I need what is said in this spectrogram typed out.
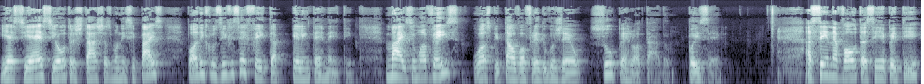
ISS e outras taxas municipais pode inclusive ser feita pela internet. Mais uma vez, o Hospital Valfredo Gugel superlotado. Pois é. A cena volta a se repetir.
